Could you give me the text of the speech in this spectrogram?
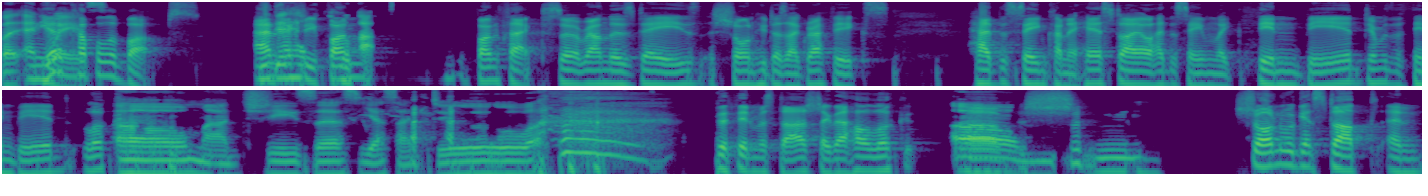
but had a couple of bops. And actually, fun fun fact. So around those days, Sean, who does our graphics, had the same kind of hairstyle, had the same like thin beard. Do you remember the thin beard look? Oh my Jesus! Yes, I do. the thin mustache, like that whole look. Oh, sh- mm, Sean would get stopped and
